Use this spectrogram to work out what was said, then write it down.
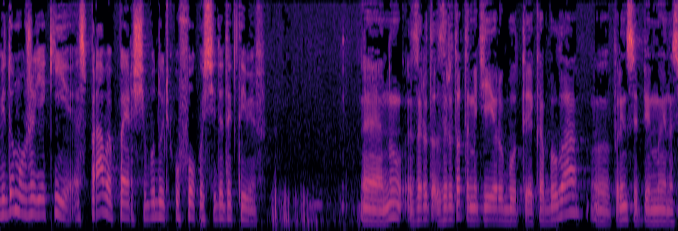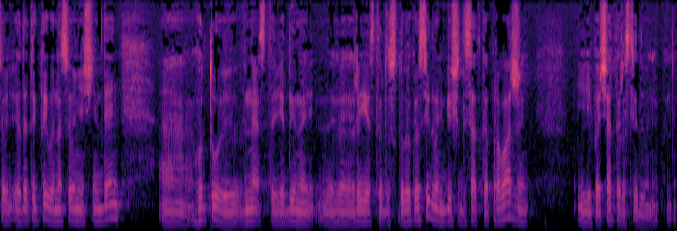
відомо вже які справи перші будуть у фокусі детективів? Е, Ну, за результат- за результатами тієї роботи, яка була, е, в принципі, ми на сьогодні детективи на сьогоднішній день е, готові внести в єдиний реєстр досудових розслідувань більше десятка проваджень і почати розслідування по ним.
